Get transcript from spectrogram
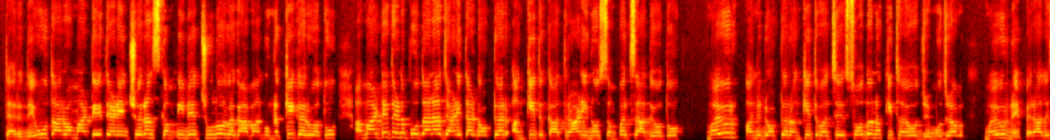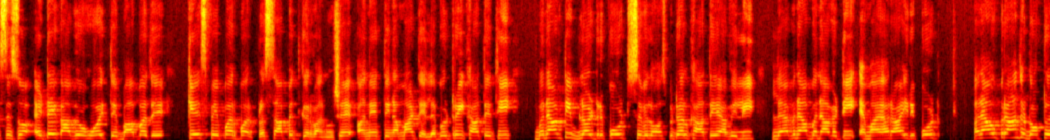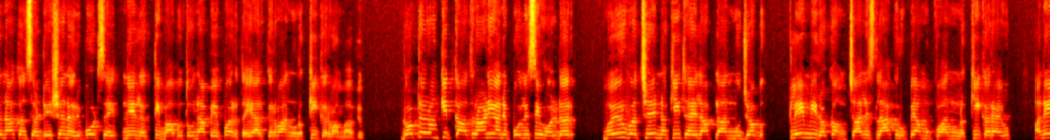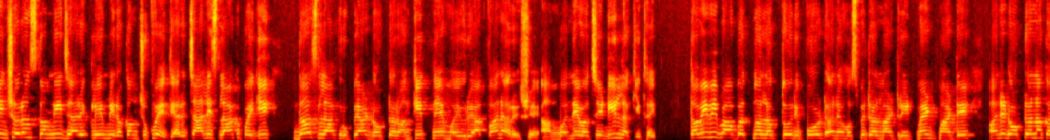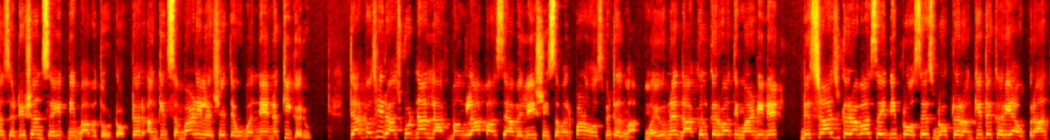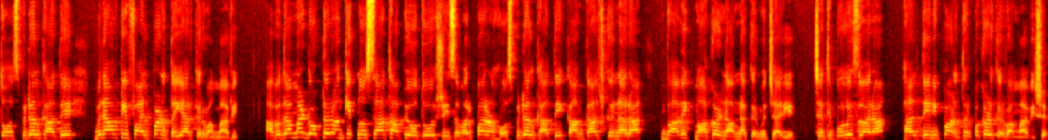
ત્યારે દેવું ઉતારવા માટે તેણે ઇન્સ્યોરન્સ કંપનીને ચૂનો લગાવવાનું નક્કી કર્યું હતું. આ માટે તેણે પોતાના જાણીતા ડોક્ટર અંકિત કાથરાણીનો સંપર્ક સાધ્યો હતો. મયુર અને ડોક્ટર અંકિત વચ્ચે સોદો નક્કી થયો જે મુજબ મયુરને પેરાલિસિસનો એટેક આવ્યો હોય તે બાબતે કેસ પેપર પર પ્રસ્થાપિત કરવાનું છે અને તેના માટે લેબોરેટરી ખાતેથી બનાવટી બ્લડ રિપોર્ટ સિવિલ હોસ્પિટલ ખાતે આવેલી લેબના બનાવટી એમઆરઆઈ રિપોર્ટ અને આ ઉપરાંત ડોક્ટરના કન્સલ્ટેશન રિપોર્ટ સહિતને લગતી બાબતોના પેપર તૈયાર કરવાનું નક્કી કરવામાં આવ્યું. ડોક્ટર અંકિત કાથરાણી અને પોલિસી હોલ્ડર મયુર વચ્ચે નક્કી થયેલા પ્લાન મુજબ ક્લેમની રકમ ચાલીસ લાખ રૂપિયા મૂકવાનું નક્કી કરાયું અને ઇન્સ્યોરન્સ કંપની જ્યારે ક્લેમની રકમ ચૂકવે ત્યારે ચાલીસ લાખ પૈકી દસ લાખ રૂપિયા ડોક્ટર અંકિતને મયુરે આપવાના રહેશે. આમ બંને વચ્ચે ડીલ નક્કી થઈ. તબીબી બાબતનો લગતો રિપોર્ટ અને હોસ્પિટલમાં ટ્રીટમેન્ટ માટે અને ડોક્ટરના કન્સલ્ટેશન સહિતની બાબતો ડોક્ટર અંકિત સંભાળી લેશે તેવું બંને નક્કી કર્યું. ત્યાર પછી રાજકોટના લાખ બંગલા પાસે આવેલી શ્રી સમર્પણ હોસ્પિટલમાં મયુરને દાખલ કરવાથી માંડીને ડિસ્ચાર્જ કરાવવા સહિતની પ્રોસેસ ડોક્ટર અંકિતે કરી આ ઉપરાંત હોસ્પિટલ ખાતે બનાવટી ફાઇલ પણ તૈયાર કરવામાં આવી. આ બધામાં ડોક્ટર અંકિતનો સાથ આપ્યો હતો. શ્રી સમર્પણ હોસ્પિટલ ખાતે કામકાજ કરનારા ભાવિક માકડ નામના કર્મચારીએ, જેથી પોલીસ દ્વારા હાલ તેની પણ ધરપકડ કરવામાં આવી છે.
